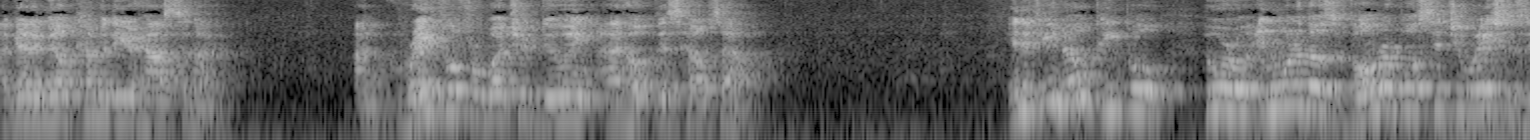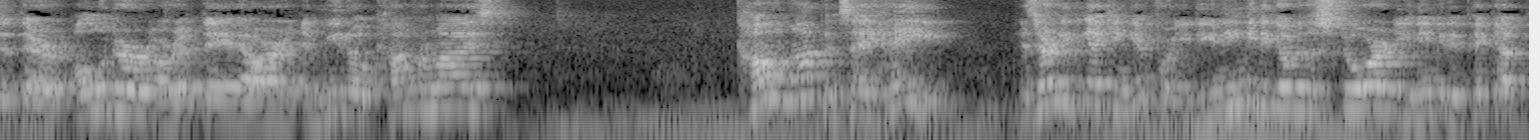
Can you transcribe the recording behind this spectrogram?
I got a meal coming to your house tonight. I'm grateful for what you're doing. I hope this helps out. And if you know people who are in one of those vulnerable situations, if they're older or if they are immunocompromised, call them up and say, hey, is there anything I can get for you? Do you need me to go to the store? Do you need me to pick up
